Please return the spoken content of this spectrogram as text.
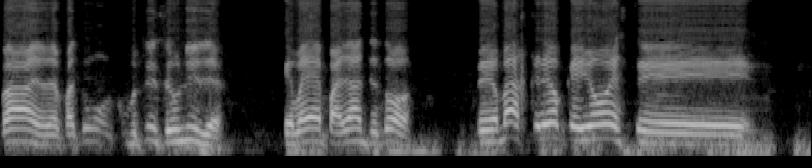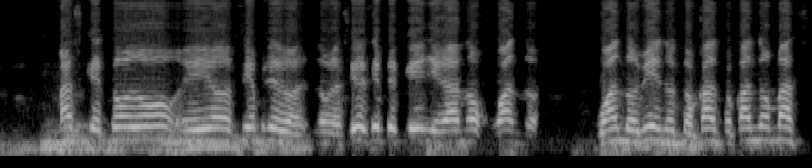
vaya, le faltó, como tú dices, un líder que vaya para adelante todo. Pero más creo que yo, este, más que todo, ellos siempre, los, los brasileños siempre quieren llegar, no jugando, jugando bien, no tocando, tocando más.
